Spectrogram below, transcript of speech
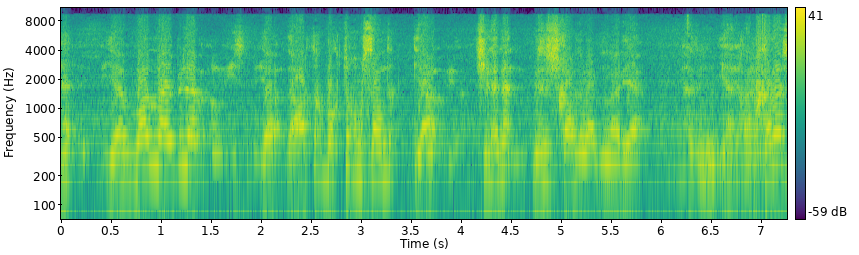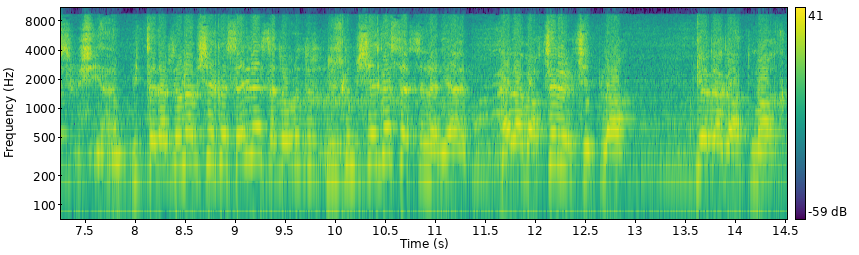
ya, ya vallahi bile ya artık bıktık usandık ya çileden bizi çıkardılar bunlar ya. Ya, ya arkadaş bir şey- yani bir televizyona bir şey gösterirlerse doğru düzgün bir şey göstersinler ya. Hele bak çırılçıplak, göbek atmak,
